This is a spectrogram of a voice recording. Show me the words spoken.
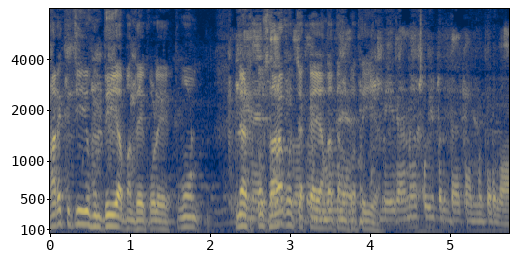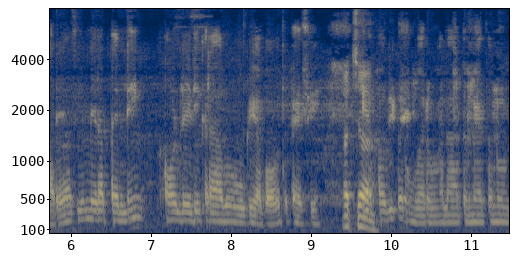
ਹਰ ਇੱਕ ਚੀਜ਼ ਹੁੰਦੀ ਆ ਬੰਦੇ ਕੋਲੇ। ਫੋਨ ਨੈਟ ਤੋਂ ਸਾਰਾ ਕੁਝ ਚੱਕਿਆ ਜਾਂਦਾ ਤੈਨੂੰ ਪਤਾ ਹੀ ਹੈ। ਮੇਰਾ ਨਾ ਕੋਈ ਬੰਦਾ ਕੰਮ ਕਰਵਾ ਰਿਹਾ ਸੀ ਮੇਰਾ ਪਹਿਲਾਂ ਹੀ ਆਲਰੇਡੀ ਖਰਾਬ ਹੋ ਗਿਆ ਬਹੁਤ ਪੈਸੇ। ਅੱਛਾ। ਆਪਾਂ ਵੀ ਘਰੋਂ ਬਾਹਰੋਂ ਹਾਲਾਤ ਮੈਂ ਤੁਹਾਨੂੰ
